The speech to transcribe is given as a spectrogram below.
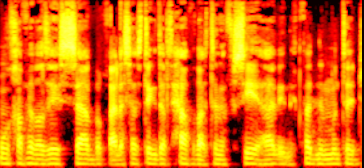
منخفضة زي السابق على أساس تقدر تحافظ على التنافسية هذه انك تقدم منتج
